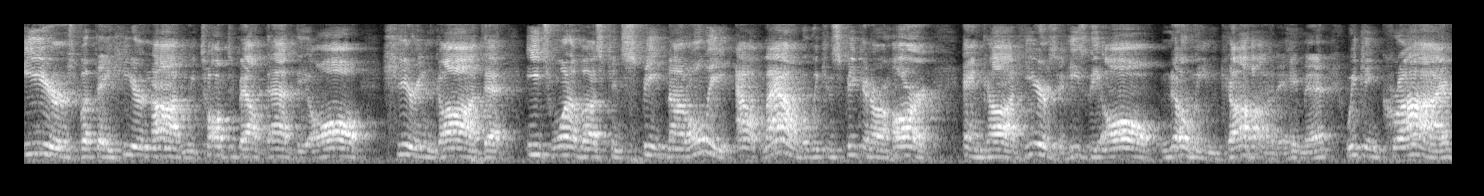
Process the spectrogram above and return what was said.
ears, but they hear not. We talked about that, the all hearing God, that each one of us can speak not only out loud, but we can speak in our heart, and God hears it. He's the all knowing God. Amen. We can cry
